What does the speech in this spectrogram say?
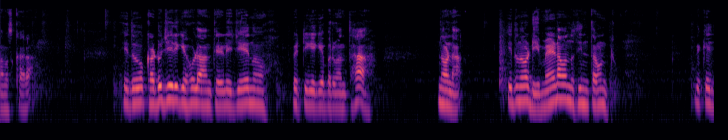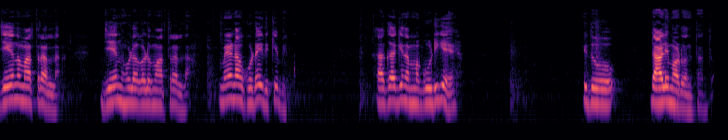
ನಮಸ್ಕಾರ. ಇದು ಕಡುಜೀರಿಗೆ ಹುಳ ಅಂತೇಳಿ ಜೇನು ಪೆಟ್ಟಿಗೆಗೆ ಬರುವಂತಹ ನೊಣ. ಇದು ನೋಡಿ ಮೇಣವನ್ನು ತಿಂತ ಉಂಟು. ಇದಕ್ಕೆ ಜೇನು ಮಾತ್ರ ಅಲ್ಲ, ಜೇನು ಹುಳಗಳು ಮಾತ್ರ ಅಲ್ಲ, ಮೇಣವು ಕೂಡ ಇದಕ್ಕೆ ಬೇಕು. ಹಾಗಾಗಿ ನಮ್ಮ ಗೂಡಿಗೆ ಇದು ದಾಳಿ ಮಾಡುವಂಥದ್ದು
